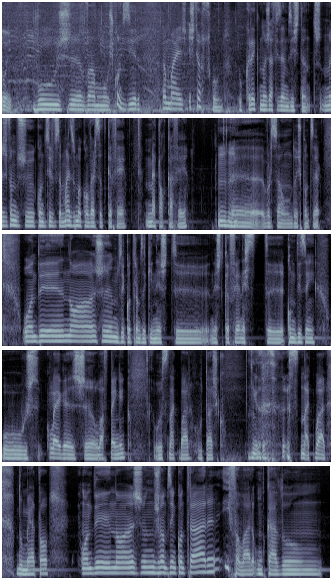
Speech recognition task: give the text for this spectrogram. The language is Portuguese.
oi, vos eh, vamos conduzir a mais. Este é o segundo. Eu creio que nós já fizemos isto antes, mas vamos eh, conduzir-vos a mais uma conversa de café, Metal Café. Uh, versão 2.0, onde nós nos encontramos aqui neste, neste café, neste, como dizem os colegas uh, Laugh Banging, o snack bar, o Tasco, snack bar do metal, onde nós nos vamos encontrar e falar um bocado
